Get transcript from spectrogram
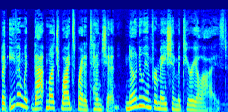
but even with that much widespread attention, no new information materialized.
